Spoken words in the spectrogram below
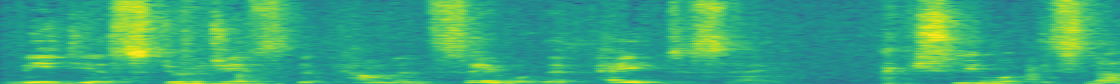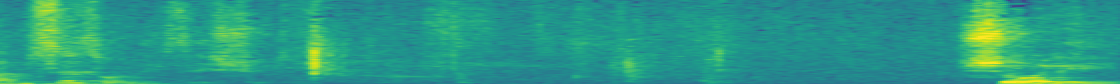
media stooges that come and say what they're paid to say. Actually what Islam says on these issues. Surely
